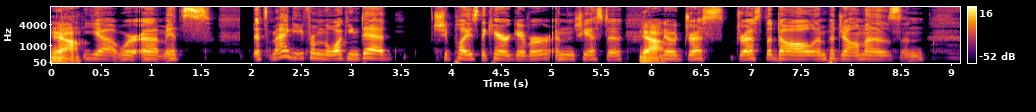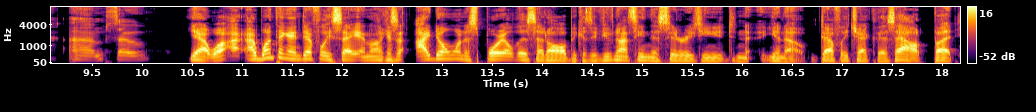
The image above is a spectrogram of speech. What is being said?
Yeah. Yeah, where um, it's it's Maggie from The Walking Dead. She plays the caregiver, and then she has to Yeah. you know dress dress the doll in pajamas, and um, so Yeah, well, I, I, one thing I definitely say, and like I said, I don't want to spoil this at all because if you've not seen this series, you need to, you know, definitely check this out. But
